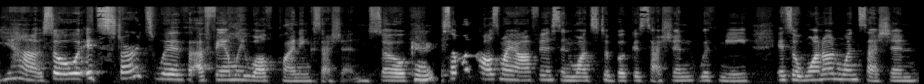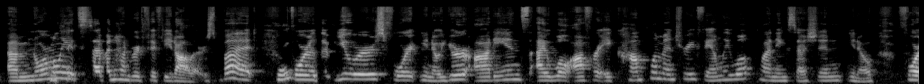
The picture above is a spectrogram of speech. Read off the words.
Yeah. So it starts with a family wealth planning session. So okay. if someone calls my office and wants to book a session with me, it's a one-on-one session. Um, normally okay. it's $750, but okay. for the viewers, for, you know, your audience, I will offer a complimentary family wealth planning session, you know, for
